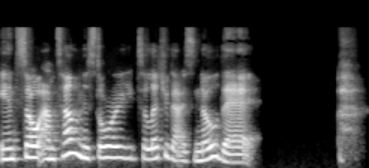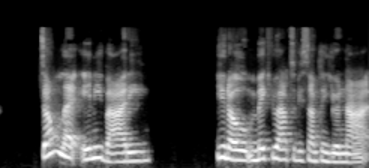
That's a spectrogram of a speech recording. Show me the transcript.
and so I'm telling this story to let you guys know that don't let anybody you know, make you out to be something you're not.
